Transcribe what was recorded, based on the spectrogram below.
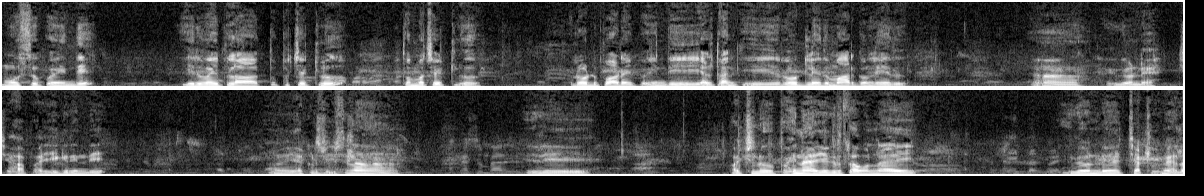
మూసుకుపోయింది. ఇరువైపులా తుప్ప చెట్లు తుమ్మ చెట్లు. రోడ్డు పాడైపోయింది. వెళ్ళటానికి రోడ్డు లేదు మార్గం లేదు. ఇదిగోండి చేప ఎగిరింది. ఎక్కడ చూసినా ఇది పక్షులు పైన ఎగురుతూ ఉన్నాయి. ఇదిగోండి చెట్ల మీద.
